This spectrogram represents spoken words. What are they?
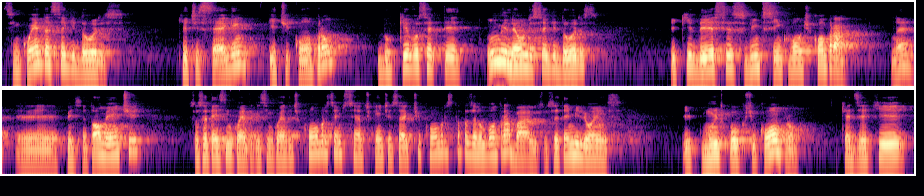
50 seguidores que te seguem e te compram do que você ter um milhão de seguidores e que desses 25 vão te comprar, né? É, percentualmente, se você tem 50 que 50 te compra, 100% de quem te segue te compra, você está fazendo um bom trabalho. Se você tem milhões e muito poucos te compram, quer dizer que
